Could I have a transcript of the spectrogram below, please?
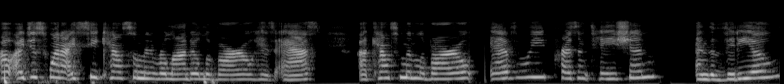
Oh, I just want to, I see Councilman Rolando Lavarro has asked, uh, Councilman Lavarro, every presentation and the videos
